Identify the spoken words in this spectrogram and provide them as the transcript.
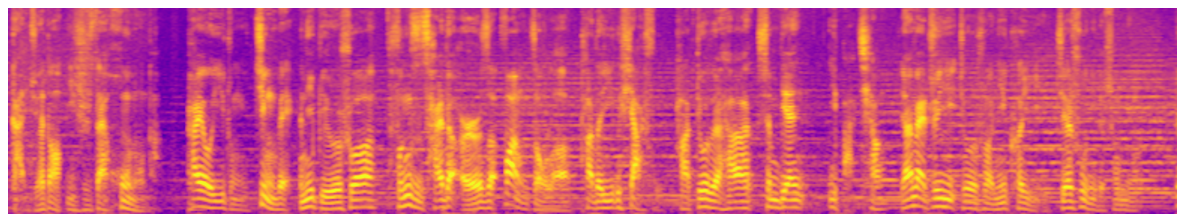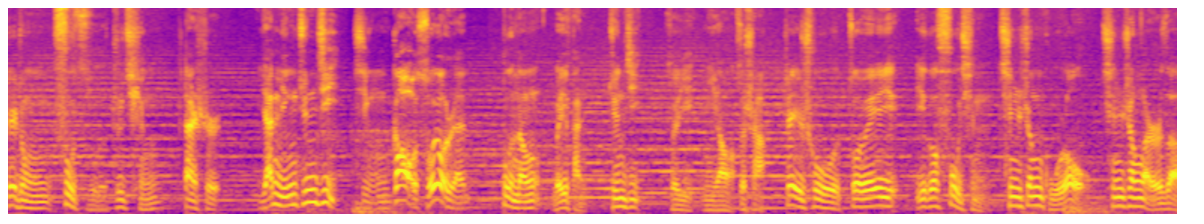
感觉到你是在糊弄他。还有一种敬畏。你比如说，冯子材的儿子放走了他的一个下属，他丢在他身边一把枪，言外之意就是说你可以结束你的生命。这种父子之情，但是严明军纪，警告所有人不能违反军纪，所以你要自杀。这一处作为一个父亲亲生骨肉、亲生儿子，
